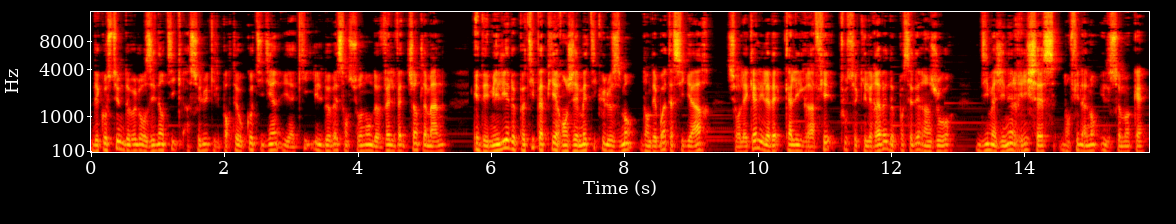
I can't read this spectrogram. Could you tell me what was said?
des costumes de velours identiques à celui qu'il portait au quotidien et à qui il devait son surnom de Velvet Gentleman, et des milliers de petits papiers rangés méticuleusement dans des boîtes à cigares sur lesquels il avait calligraphié tout ce qu'il rêvait de posséder un jour, d'imaginer richesse dont finalement il se moquait.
